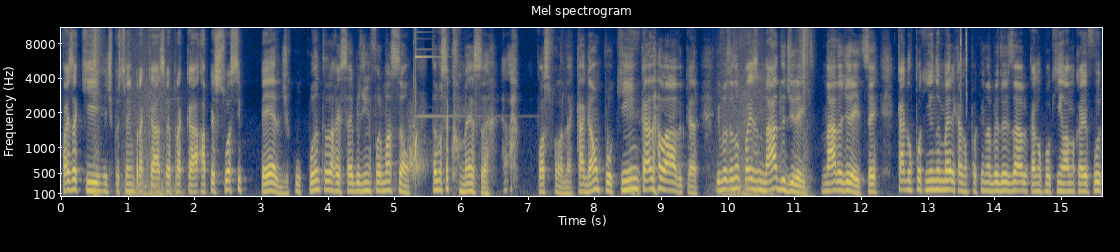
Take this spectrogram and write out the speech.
faz aqui, e depois você vem para cá, você vai para cá, a pessoa se perde com o quanto ela recebe de informação. Então você começa, posso falar, né? Cagar um pouquinho em cada lado, cara. E você não faz nada direito, nada direito. Você caga um pouquinho no Meli, caga um pouquinho na B2W, caga um pouquinho lá no Carrefour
